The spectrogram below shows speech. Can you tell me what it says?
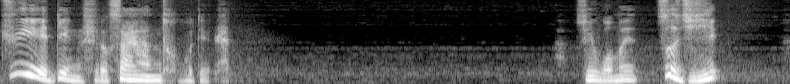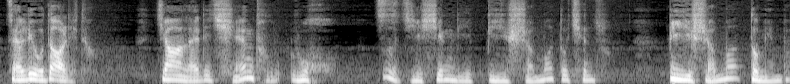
决定是三途的人。所以我们自己在六道里头，将来的前途如何，自己心里比什么都清楚，比什么都明白。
